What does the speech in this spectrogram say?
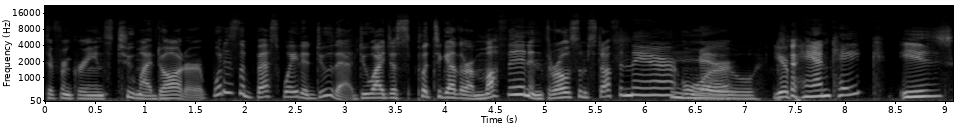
different grains to my daughter, what is the best way to do that? Do I just put together a muffin and throw some stuff in there? Or No. Your pancake is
